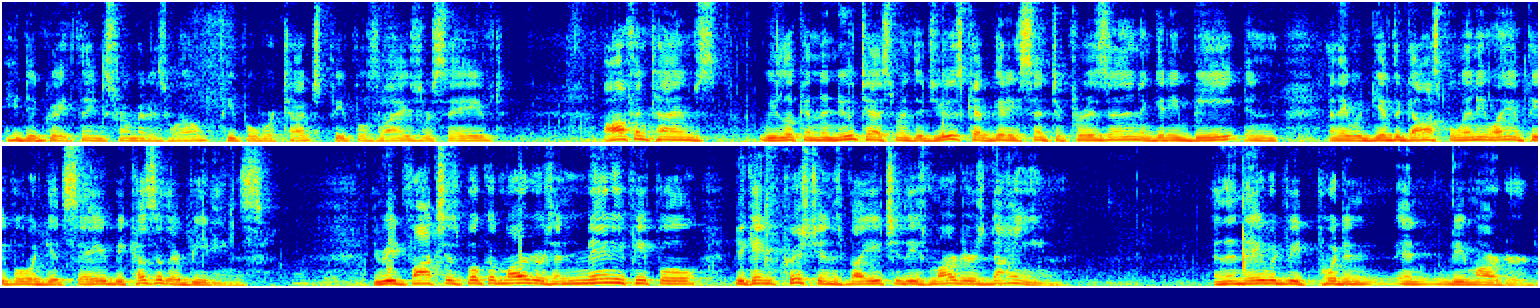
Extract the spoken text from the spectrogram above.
he did great things from it as well. People were touched, people's lives were saved. Oftentimes, we look in the New Testament, the Jews kept getting sent to prison and getting beat, and, and they would give the gospel anyway, and people would get saved because of their beatings. You read Fox's Book of Martyrs, and many people became Christians by each of these martyrs dying. And then they would be put in and be martyred.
